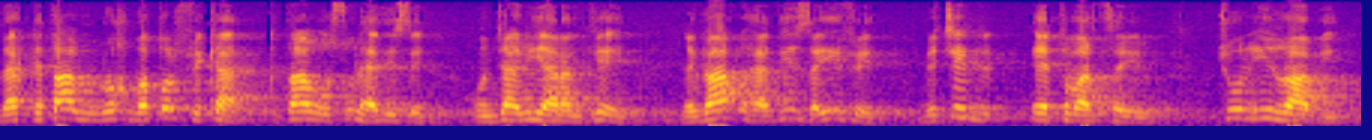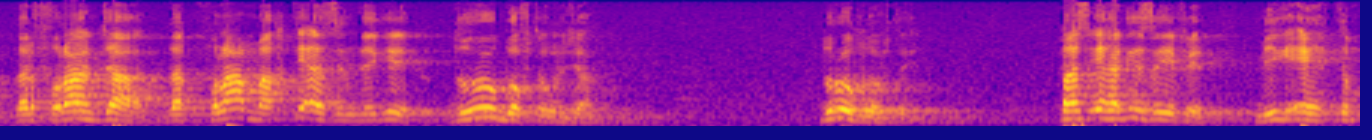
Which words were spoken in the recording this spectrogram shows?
در کتاب نخبت الفکر کتاب أصول حدیث اونجا میارن که نگاه کو حدیث ضعیفه. اعتبار ضعیف چون این راوی در فلان جا در فلان مقطع از دروغ گفته اونجا. دروغ گفته. پس این حدیث ضعیفه. میگه احتمال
